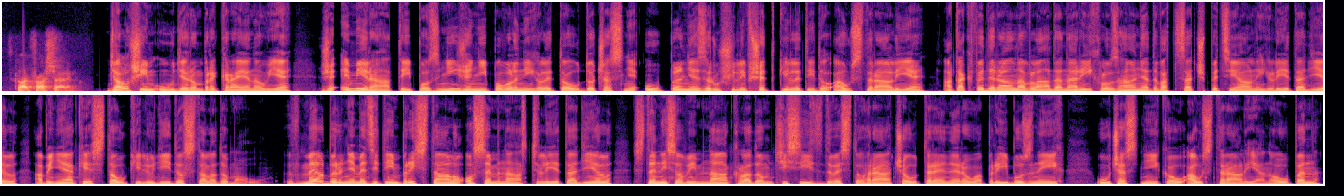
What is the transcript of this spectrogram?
it's quite frustrating. Ďalším úderom pre krajanov je, že Emiráty po znížení povolených letov dočasne úplne zrušili všetky lety do Austrálie a tak federálna vláda narýchlo zháňa 20 špeciálnych lietadiel, aby nejaké stovky ľudí dostala domov. V Melbourne medzi tým pristálo 18 lietadiel s tenisovým nákladom 1200 hráčov, trénerov a príbuzných, účastníkov Australian Open,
